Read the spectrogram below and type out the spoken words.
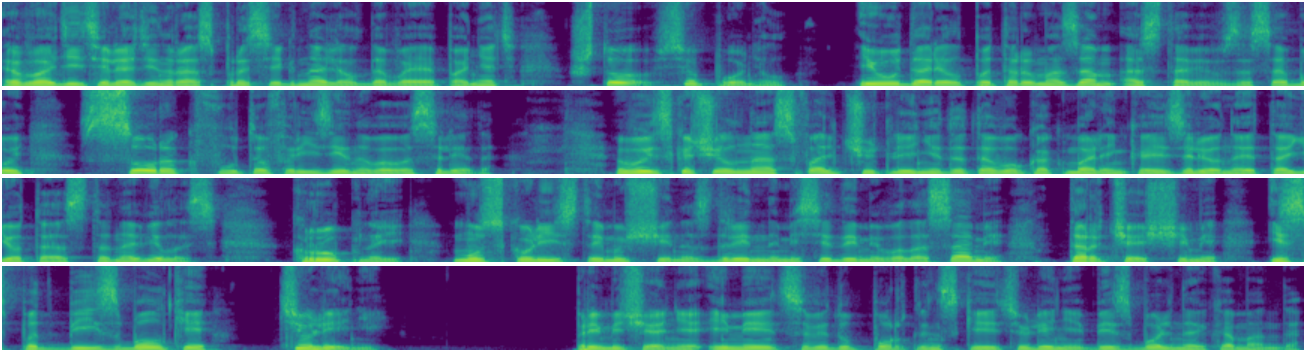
Водитель один раз просигналил, давая понять, что все понял, и ударил по тормозам, оставив за собой сорок футов резинового следа выскочил на асфальт чуть ли не до того, как маленькая зеленая «Тойота» остановилась. Крупный, мускулистый мужчина с длинными седыми волосами, торчащими из-под бейсболки тюленей. Примечание. Имеется в виду портлендские тюлени, бейсбольная команда.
